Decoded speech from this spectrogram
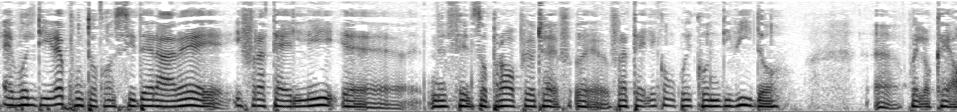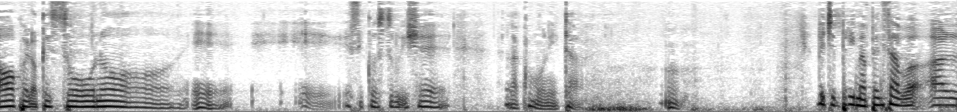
e vuol dire appunto considerare i fratelli eh, nel senso proprio, cioè eh, fratelli con cui condivido eh, quello che ho, quello che sono e, e, e si costruisce la comunità. Mm. Invece prima pensavo al,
